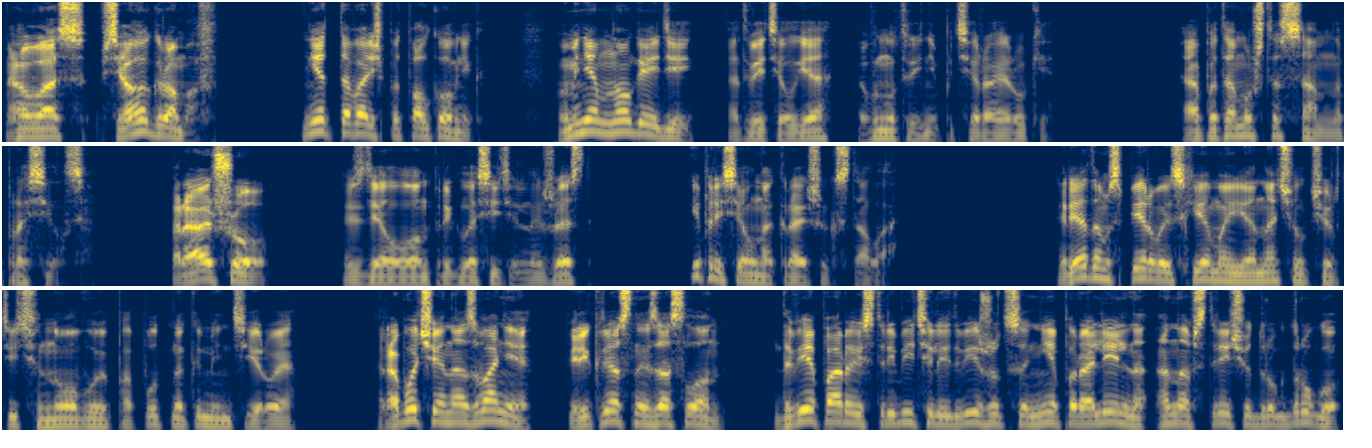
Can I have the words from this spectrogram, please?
«А у вас все, Громов?» «Нет, товарищ подполковник. У меня много идей», — ответил я, внутренне потирая руки. А потому что сам напросился. «Прошу», — сделал он пригласительный жест, и присел на краешек стола. Рядом с первой схемой я начал чертить новую, попутно комментируя. Рабочее название — перекрестный заслон. Две пары истребителей движутся не параллельно, а навстречу друг другу,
